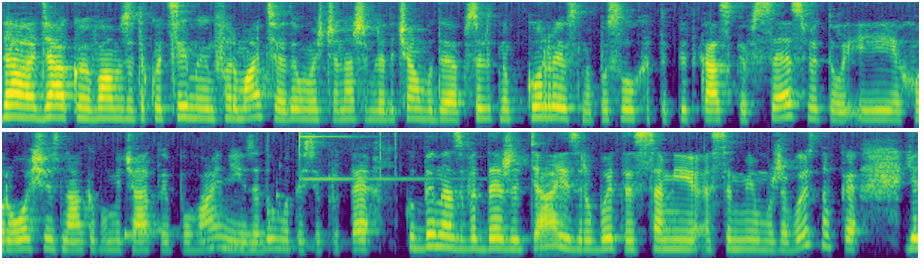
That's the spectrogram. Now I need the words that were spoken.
Да, дякую вам за таку цінну інформацію. Я думаю, що нашим глядачам буде абсолютно корисно послухати підказки Всесвіту і хороші знаки помічати, погані, і задуматися про те, куди нас веде життя, і зробити самі самим уже висновки. Я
